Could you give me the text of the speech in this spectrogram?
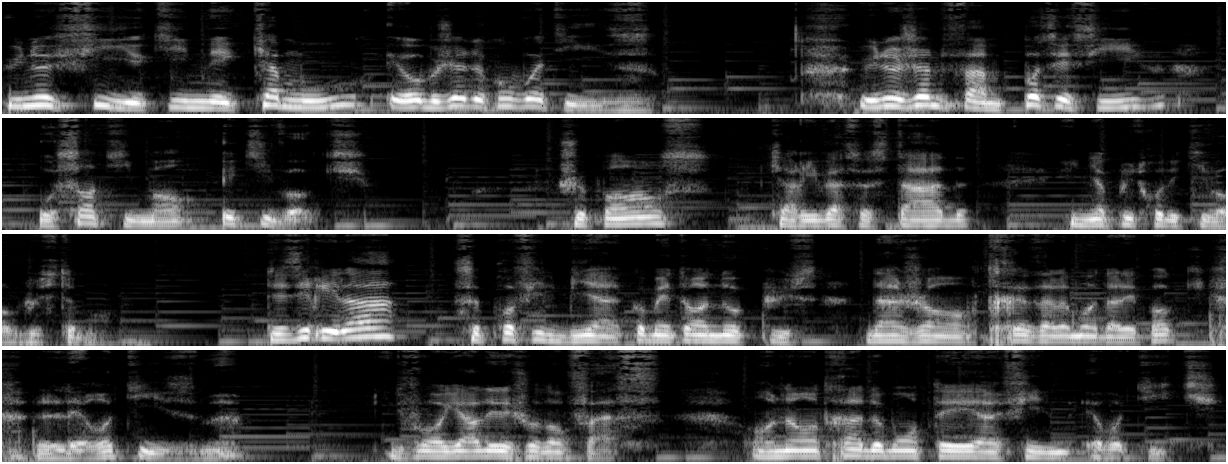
une fille qui n'est qu'amour et objet de convoitise, une jeune femme possessive aux sentiments équivoques. Je pense qu'arrivé à ce stade, il n'y a plus trop d'équivoques, justement. Désirilla se profile bien comme étant un opus d'un genre très à la mode à l'époque, l'érotisme. Il faut regarder les choses en face. On est en train de monter un film érotique.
